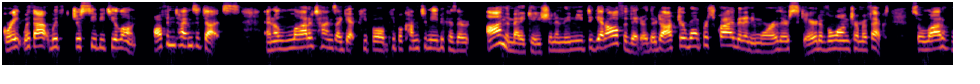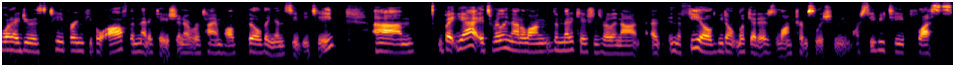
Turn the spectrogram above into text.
great without with just CBT alone. Oftentimes it does. And a lot of times I get people people come to me because they're on the medication and they need to get off of it or their doctor won't prescribe it anymore or they're scared of the long-term effects. So a lot of what I do is tapering people off the medication over time while building in CBT. Um, but yeah, it's really not a long, the medication is really not uh, in the field. We don't look at it as a long term solution anymore. CBT plus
